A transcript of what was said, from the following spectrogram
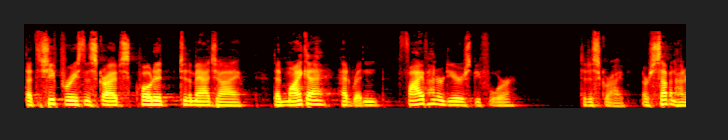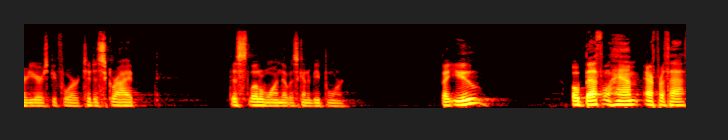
that the chief priests and scribes quoted to the Magi that Micah had written 500 years before to describe, or 700 years before to describe this little one that was going to be born. But you, O Bethlehem Ephrathah,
